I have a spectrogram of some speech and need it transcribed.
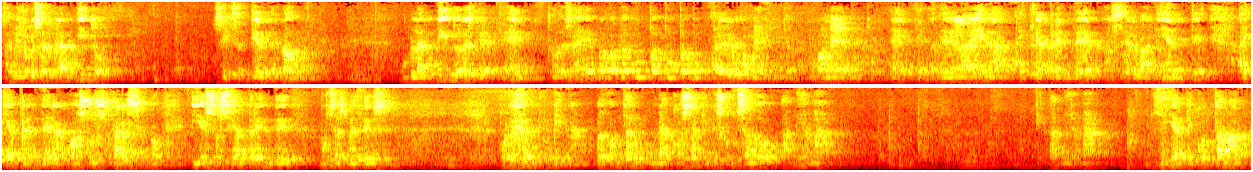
¿Sabéis lo que es el blandito? Sí, se entiende, ¿no? Blandito es que, ¿eh? Pum, pa, pum. A ver, un momento, un momento, ¿eh? Que también en la vida hay que aprender a ser valiente, hay que aprender a no asustarse, ¿no? Y eso se aprende muchas veces por ejemplo, mira, voy a contar una cosa que le he escuchado a mi mamá. A mi mamá. Y ella me contaba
